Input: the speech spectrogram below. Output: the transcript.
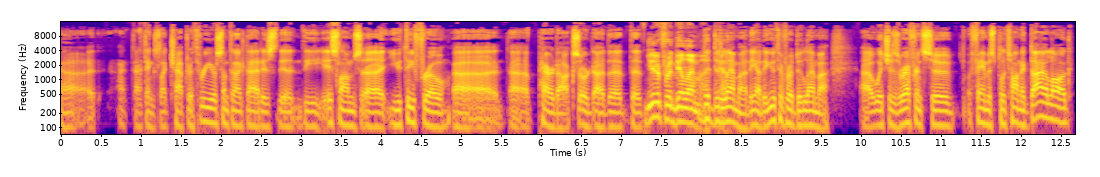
uh, I think it's like chapter three or something like that, is the the Islam's uh, Euthyphro uh, uh, paradox or uh, the the Euthyphro dilemma. The dilemma, yeah, yeah the Euthyphro dilemma, uh, which is a reference to a famous Platonic dialogue,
